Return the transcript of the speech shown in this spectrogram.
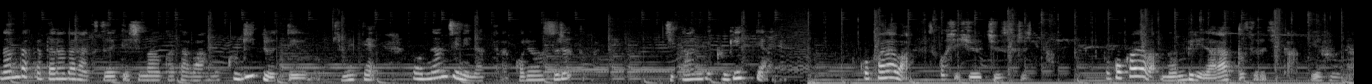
なんだかダラダラ続いてしまう方は、もう区切るっていうのを決めて、もう何時になったらこれをするとかって、時間で区切ってあげる。ここからは少し集中する。ここからはのんびりだらっとする時間っていう風な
